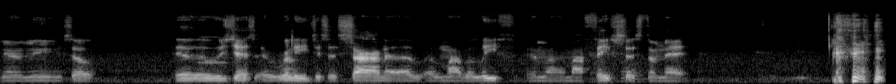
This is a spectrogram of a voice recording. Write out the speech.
You know what I mean? So it, it was just a, really just a sign of, of my belief and my, my faith system that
